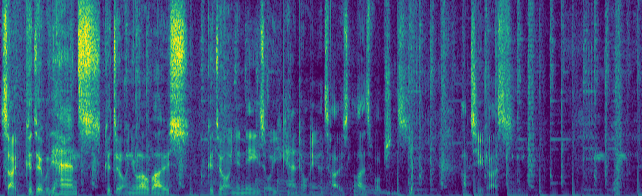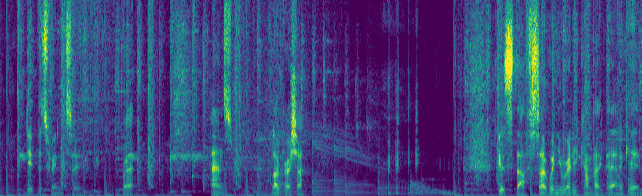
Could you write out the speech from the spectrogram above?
So, could do it with your hands, could do it on your elbows, could do it on your knees, or you can do it on your toes. Loads of options. Up to you guys. Or dip between the two. Brett, hands, no pressure. Good stuff. So when you're ready, come back down again.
